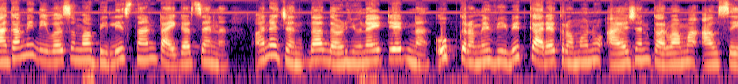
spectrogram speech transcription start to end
આગામી દિવસોમાં ભિલિસ્તાન ટાઈગર સેના અને જનતા દળ યુનાઇટેડના ઉપક્રમે વિવિધ કાર્યક્રમોનું આયોજન કરવામાં આવશે.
